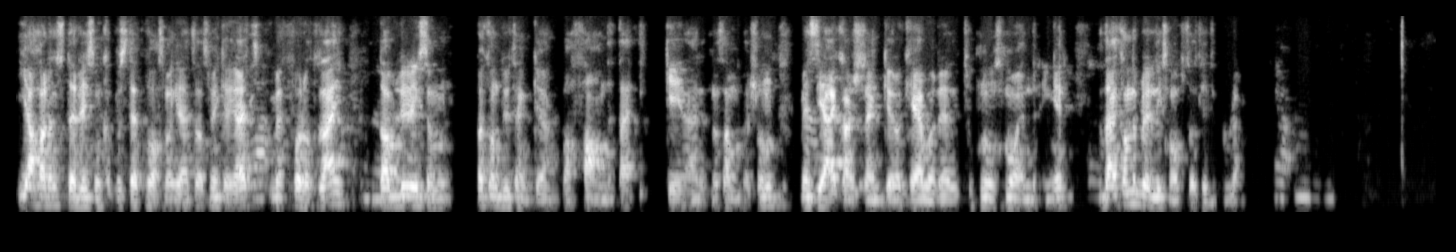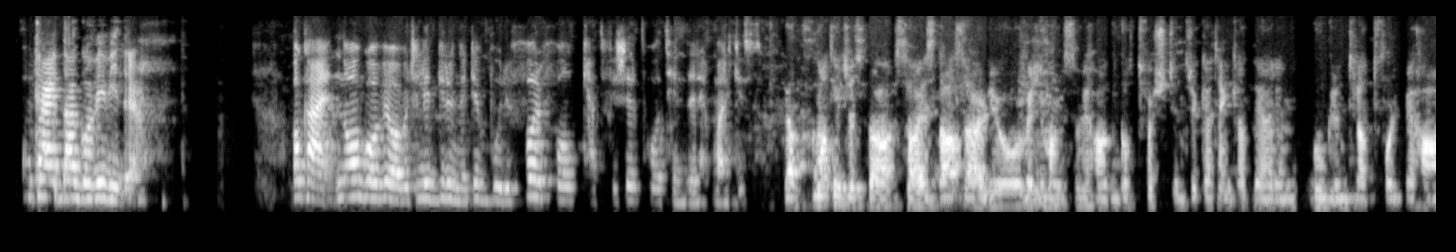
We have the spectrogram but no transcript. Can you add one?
Jeg har en større liksom, kapasitet på hva som er greit og hva som ikke er greit, med forhold til deg. Da blir liksom da kan du tenke hva faen, dette er ikke i nærheten av samme person. Mens jeg kanskje tenker ok, jeg bare tok noen små endringer. Så Der kan det bli liksom oppstå et lite problem. Ok, da går vi videre. Ok, nå går vi over til litt grunner til hvorfor folk catfisher på Tinder, Markus. Ja, som Mathilde sa i stad, så er det jo veldig mange som vil ha et godt førsteinntrykk. Jeg tenker at det er en god grunn til at folk vil ha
